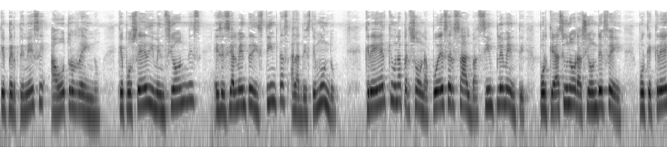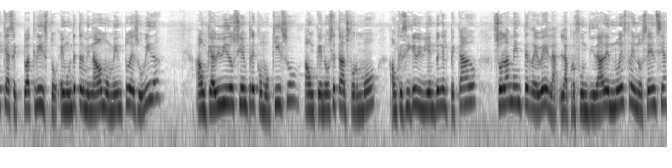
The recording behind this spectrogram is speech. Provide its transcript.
que pertenece a otro reino, que posee dimensiones esencialmente distintas a las de este mundo. Creer que una persona puede ser salva simplemente porque hace una oración de fe, porque cree que aceptó a Cristo en un determinado momento de su vida, aunque ha vivido siempre como quiso, aunque no se transformó, aunque sigue viviendo en el pecado, solamente revela la profundidad de nuestra inocencia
